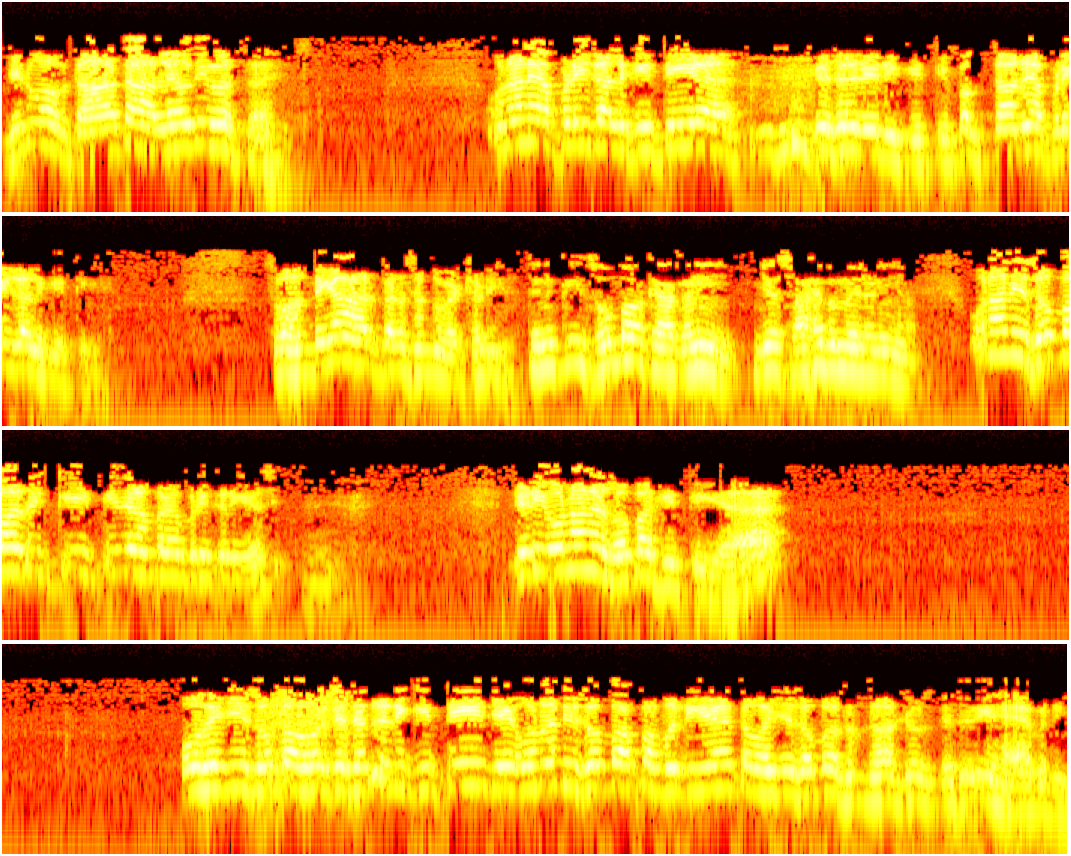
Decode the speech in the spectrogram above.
ਜਿਹਨੂੰ ਅਵਤਾਰ ਤਾਂ ਹਲੇ ਉਹਦੀ ਅਵਸਥਾ ਹੈ। ਉਹਨਾਂ ਨੇ ਆਪਣੀ ਗੱਲ ਕੀਤੀ ਹੈ ਕਿਸੇ ਨੇ ਨਹੀਂ ਕੀਤੀ। ਭਗਤਾਂ ਨੇ ਆਪਣੀ ਗੱਲ ਕੀਤੀ ਹੈ। ਸੁਹੰਦੀਆਂ ਹਰ ਪ੍ਰਸੰਗ ਬੈਠਣੀ ਤਿੰਨ ਕੀ ਸੋਭਾ ਕਿਆ ਗਣੀ ਜੇ ਸਾਹਿਬ ਮਿਲਣੀ ਆ। ਉਹਨਾਂ ਦੀ ਸੋਭਾ ਦੀ ਕੀ ਕਿਹਦੇ ਨਾਲ ਬਰਾਬਰੀ ਕਰੀਏ ਸੀ ਜਿਹੜੀ ਉਹਨਾਂ ਨੇ ਸੋਭਾ ਕੀਤੀ ਹੈ ਉਹ ਜੀ ਸੋਭਾ ਹੋਰ ਕਿਸੇ ਨੇ ਨਹੀਂ ਕੀਤੀ। ਜੇ ਉਹਨਾਂ ਦੀ ਸੋਭਾ ਆਪਾਂ ਮੰਨੀਏ ਤਾਂ ਉਹ ਜੀ ਸੋਭਾ ਸੰਸਾਰ ਚ ਕਿਸੇ ਦੀ ਹੈ ਵੀ ਨਹੀਂ।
